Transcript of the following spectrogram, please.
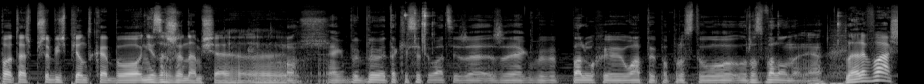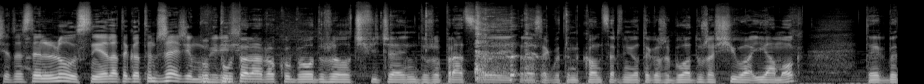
po, też przybić piątkę, bo nie zażynam się. e, No, jakby były takie sytuacje, że, że jakby paluchy, łapy po prostu rozwalone, nie? No ale właśnie, to jest ten luz, nie? Dlatego o tym jazzie mówiliśmy. półtora roku było dużo ćwiczeń, dużo pracy i teraz jakby ten koncert, mimo tego, że była duża siła i amok, to jakby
